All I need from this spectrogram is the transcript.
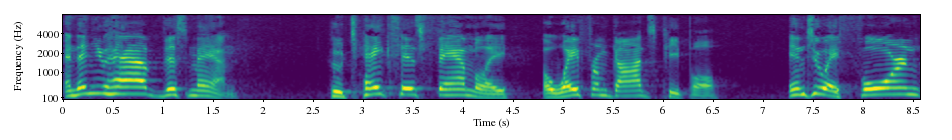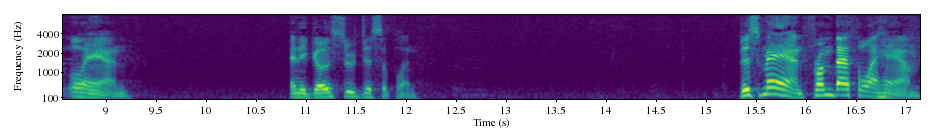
And then you have this man who takes his family away from God's people into a foreign land and he goes through discipline. This man from Bethlehem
